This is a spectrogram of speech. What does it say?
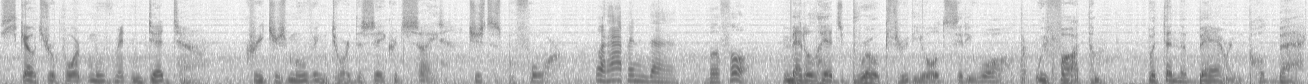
Scouts report movement in Deadtown. Creatures moving toward the sacred site, just as before. What happened, uh, before? Metalheads broke through the old city wall. We fought them, but then the Baron pulled back,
